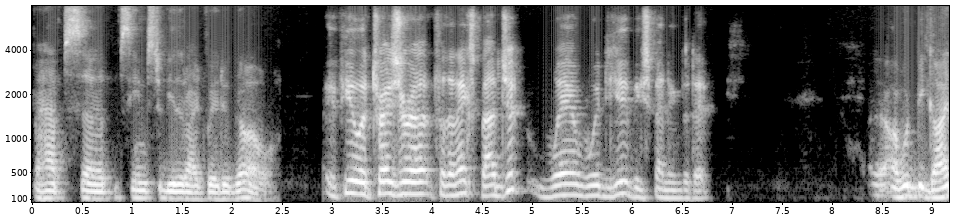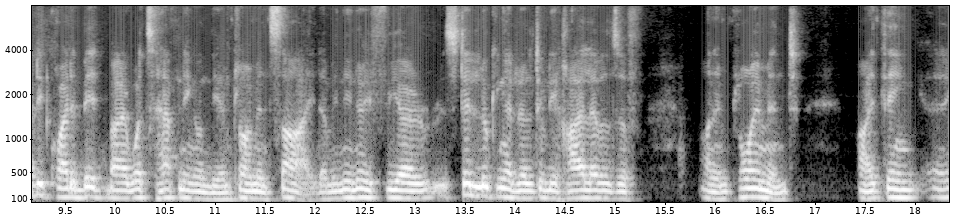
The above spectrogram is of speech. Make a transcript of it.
perhaps uh, seems to be the right way to go. If you were treasurer for the next budget, where would you be spending the debt? I would be guided quite a bit by what's happening on the employment side. I mean, you know, if we are still looking at relatively high levels of unemployment, I think uh,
